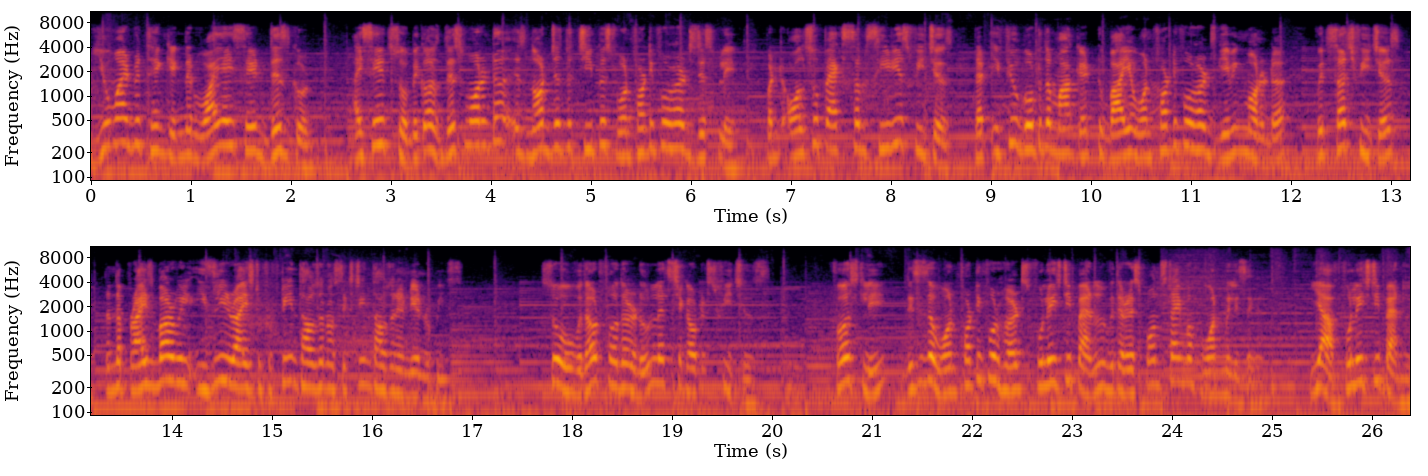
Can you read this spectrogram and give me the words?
You might be thinking that why I said this good. I say it so because this monitor is not just the cheapest 144Hz display, but it also packs some serious features that if you go to the market to buy a 144Hz gaming monitor with such features, then the price bar will easily rise to 15,000 or 16,000 Indian rupees. So without further ado, let's check out its features. Firstly, this is a 144Hz Full HD panel with a response time of 1 millisecond. Yeah, Full HD panel,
